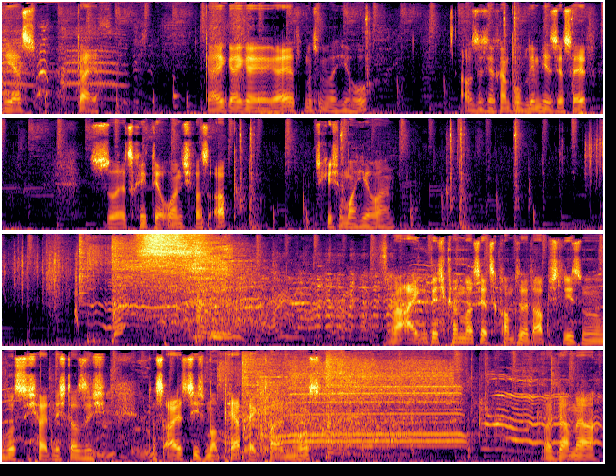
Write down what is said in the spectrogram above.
Yes. Geil. Geil, geil, geil, geil, geil. Jetzt müssen wir hier hoch. Aber es ist ja kein Problem, hier ist ja safe. So, jetzt kriegt der ordentlich was ab. Ich gehe schon mal hier rein. Aber eigentlich können wir es jetzt komplett abschließen und dann wusste ich halt nicht, dass ich das alles diesmal perfekt timen muss. Weil wir haben ja...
